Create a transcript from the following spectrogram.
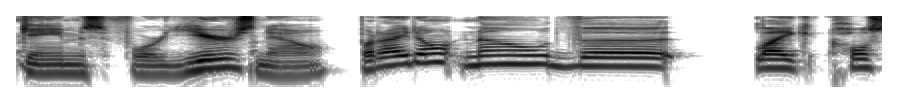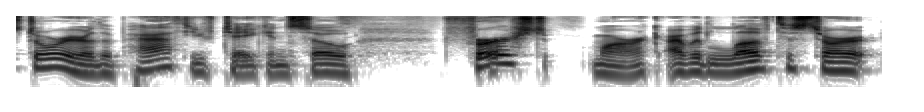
games for years now, but I don't know the like whole story or the path you've taken. So, first, Mark, I would love to start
